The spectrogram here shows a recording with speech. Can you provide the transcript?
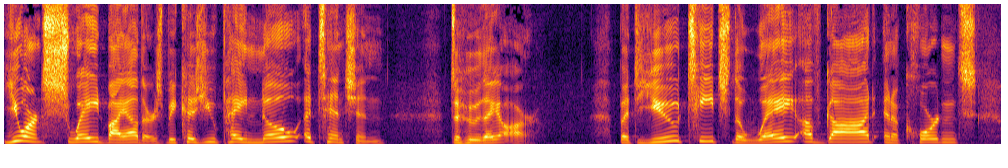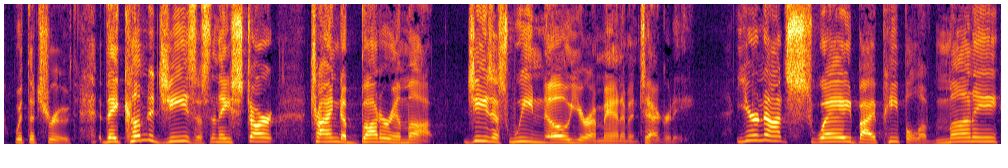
You aren't swayed by others because you pay no attention to who they are. But you teach the way of God in accordance with the truth. They come to Jesus and they start trying to butter him up. Jesus, we know you're a man of integrity. You're not swayed by people of money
